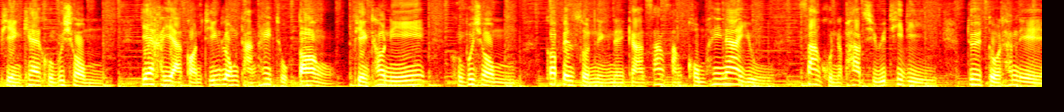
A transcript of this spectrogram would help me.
เพียงแค่คุณผู้ชม แยกขยะก่อนทิ้งลงถังให้ถูกต้อง เพียงเท่านี้คุณผู้ชมก็เป็นส่วนหนึ่งในการสร้างสังคมให้น่าอยู่ สร้างคุณภาพชีวิตที่ดีด้วยตัวท่านเอง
